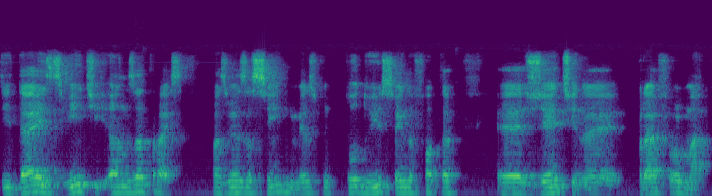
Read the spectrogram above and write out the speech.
de 10, 20 anos atrás. Mas mesmo assim, mesmo com tudo isso, ainda falta é, gente né, para formar.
